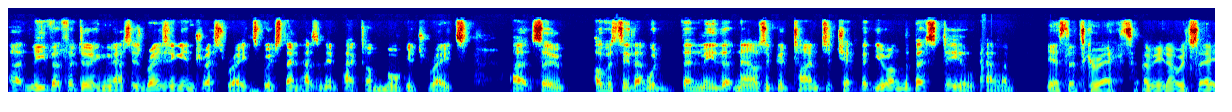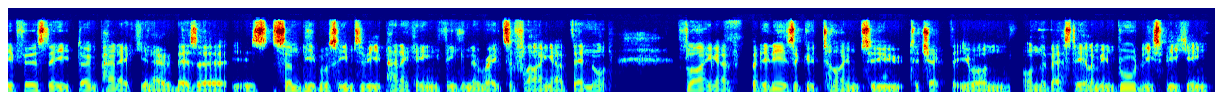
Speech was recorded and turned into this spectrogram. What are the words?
uh, lever for doing that is raising interest rates, which then has an impact on mortgage rates. Uh, so obviously, that would then mean that now is a good time to check that you're on the best deal, Callum. Yes, that's correct. I mean, I would say, firstly, don't panic. You know, there's a is, some people seem to be panicking, thinking that rates are flying up. They're not flying up, but it is a good time to to check that you're on on the best deal. I mean, broadly speaking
